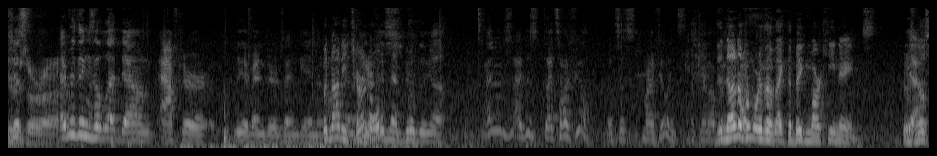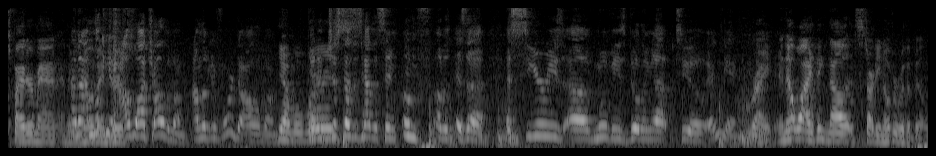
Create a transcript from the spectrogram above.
Avengers just- or a. Everything's a letdown after the Avengers Endgame, and But not and- Eternals. and then building up. I just, I just, that's how I feel. That's just my feelings. I can't The- None of I them were the like the big marquee names. There was Yeah. no Spider Man and there was And no I'm looking. Avengers. I'll watch all of them. I'm looking forward to all of them. Yeah, well, but it just doesn't have the same oomph of as a, a series of movies building up to Endgame. Right, and now well, I think now it's starting over with a build.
